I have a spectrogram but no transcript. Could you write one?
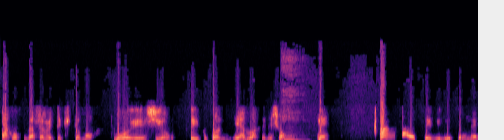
他国が攻めてきても防衛しようということをやるわけでしょ。ね。考えてみるとね、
